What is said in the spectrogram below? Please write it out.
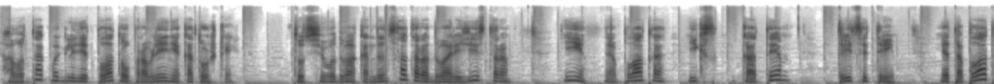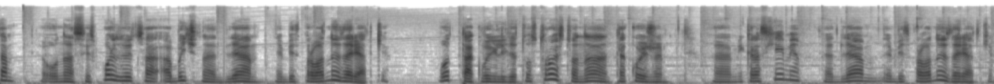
А вот так выглядит плата управления катушкой. Тут всего два конденсатора, два резистора и э, плата XKT33. Эта плата у нас используется обычно для беспроводной зарядки. Вот так выглядит устройство на такой же э, микросхеме для беспроводной зарядки.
